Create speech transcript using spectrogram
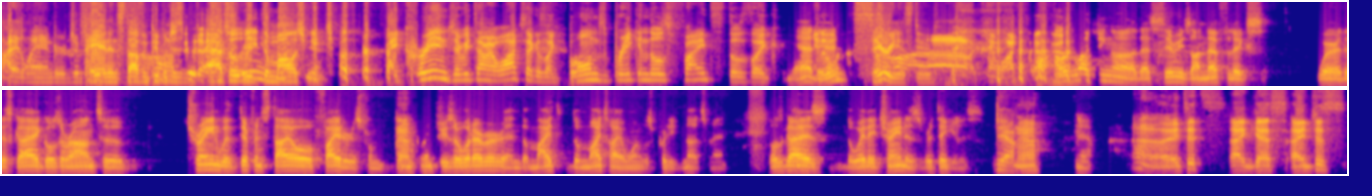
Thailand or Japan and stuff, and people Oh, just dude, absolutely cringe. demolishing each other. I cringe every time I watch that because like bones breaking those fights. Those like Yeah, you know, dude. Serious, dude. I can't watch that. I was watching uh, that series on Netflix where this guy goes around to train with different style fighters from different countries or whatever, and the Mai the Muay Thai one was pretty nuts, man. Those guys, the way they train is ridiculous. Yeah. Yeah. Yeah. I don't know. It's, it's I guess I just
